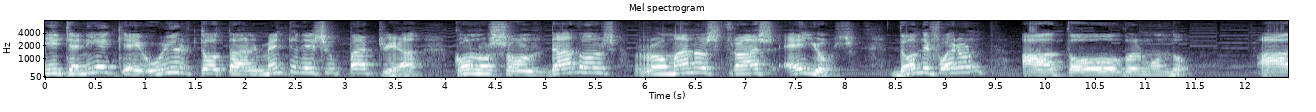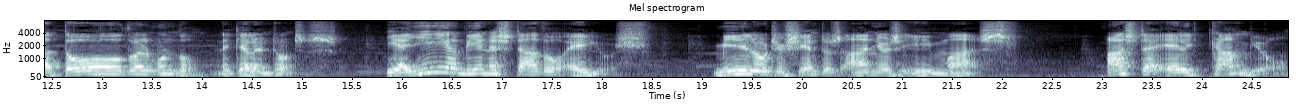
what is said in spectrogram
y tenían que huir totalmente de su patria con los soldados romanos tras ellos. ¿Dónde fueron? A todo el mundo a todo el mundo de aquel entonces. Y allí habían estado ellos, mil ochocientos años y más, hasta el cambio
